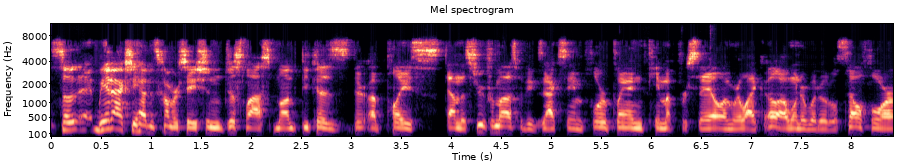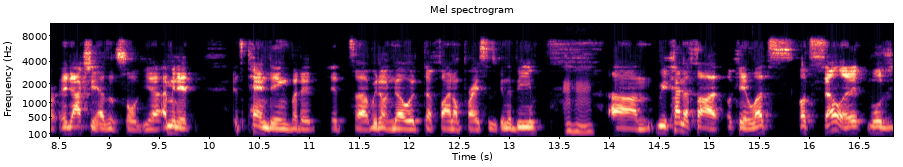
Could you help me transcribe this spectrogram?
so we had actually had this conversation just last month because there a place down the street from us with the exact same floor plan came up for sale, and we're like, oh, I wonder what it'll sell for. It actually hasn't sold yet. I mean, it it's pending, but it it's uh, we don't know what the final price is going to be. hmm Um, we kind of thought, okay, let's let's sell it. We'll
